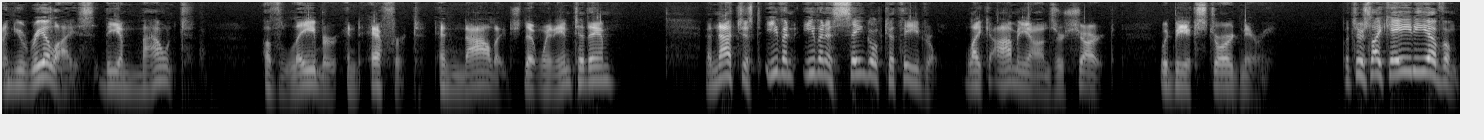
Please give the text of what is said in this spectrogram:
and you realize the amount of labor and effort and knowledge that went into them, and not just even even a single cathedral like Amiens or Chartres would be extraordinary. But there's like 80 of them.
